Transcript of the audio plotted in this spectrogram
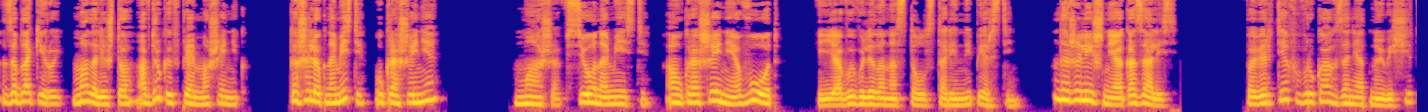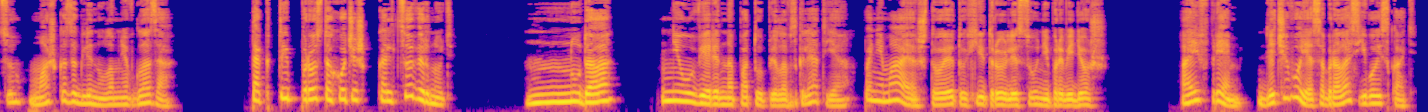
Заблокируй, мало ли что, а вдруг и впрямь мошенник. Кошелек на месте? Украшения?» «Маша, все на месте. А украшения вот!» Я вывалила на стол старинный перстень. Даже лишние оказались. Повертев в руках занятную вещицу, Машка заглянула мне в глаза. «Так ты просто хочешь кольцо вернуть?» «Ну да», — неуверенно потупила взгляд я, понимая, что эту хитрую лесу не проведешь. А и впрямь, для чего я собралась его искать?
